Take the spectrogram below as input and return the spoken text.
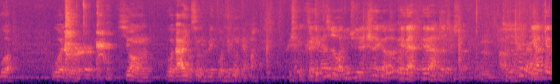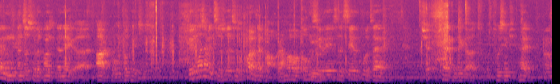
不过不过就是希望如果大家有兴趣可以做一些贡献吧。可以可以这应该是完全取决于那个 KVM KVM 的支持，嗯就是应该 KVM 能支持的框呃那个 ARC 我们都可以支持，因为它上面只是只是 Core 在跑，然后 OpenCV 是 C 的库在 check check 那个图图形匹配，嗯，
